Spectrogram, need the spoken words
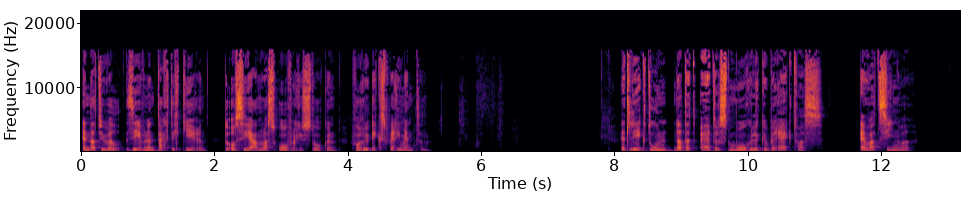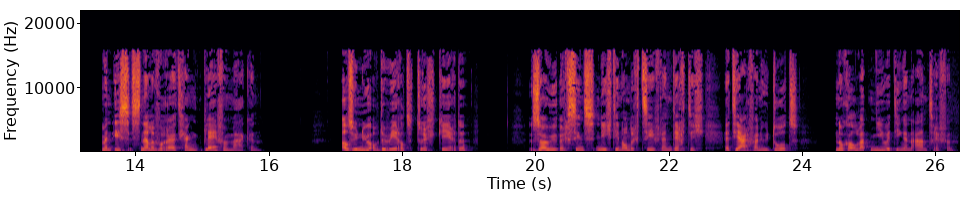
en dat u wel 87 keren de oceaan was overgestoken voor uw experimenten. Het leek toen dat het uiterst mogelijke bereikt was. En wat zien we? Men is snelle vooruitgang blijven maken. Als u nu op de wereld terugkeerde, zou u er sinds 1937, het jaar van uw dood, nogal wat nieuwe dingen aantreffen.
